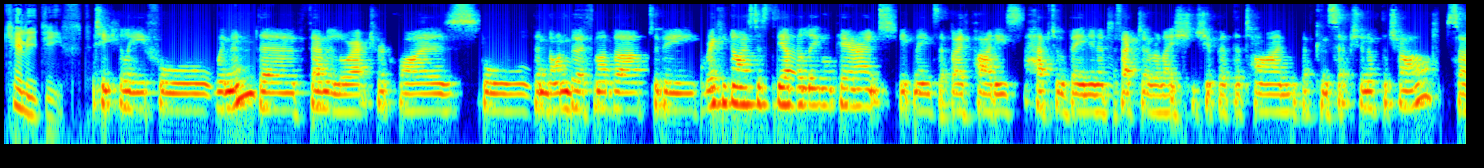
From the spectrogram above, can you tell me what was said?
کلیدی است. Particularly for women, the Family Law Act requires for the non-birth mother to be recognised as the other legal parent. It means that both parties have to have been in a de facto relationship at the time of conception of the child. So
